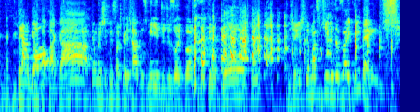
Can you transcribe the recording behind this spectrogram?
Tem Tá aluguel pra pagar, tem uma instituição de caridade dos meninos de 18 anos que depilam o corpo. Gente, tem umas dívidas aí pendentes.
